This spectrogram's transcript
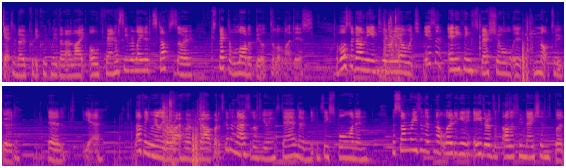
get to know pretty quickly that I like old fantasy related stuff, so expect a lot of builds to look like this. I've also done the interior, which isn't anything special. It's not too good. Yeah, nothing really to write home about, but it's got a nice little viewing stand and you can see spawn and for some reason it's not loading in either of the other two nations, but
